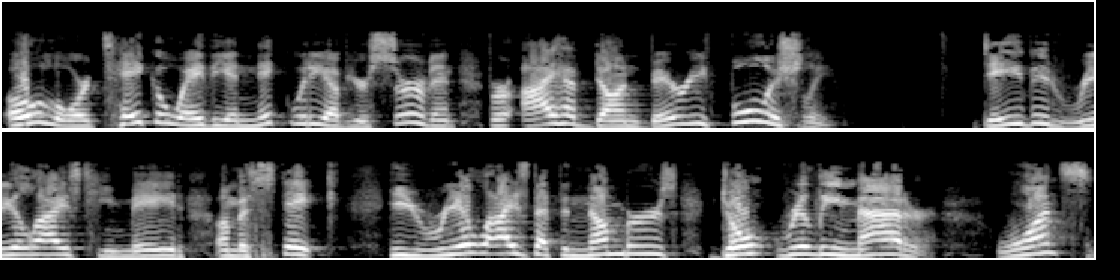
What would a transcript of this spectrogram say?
O Lord, take away the iniquity of your servant, for I have done very foolishly. David realized he made a mistake. He realized that the numbers don't really matter. Once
